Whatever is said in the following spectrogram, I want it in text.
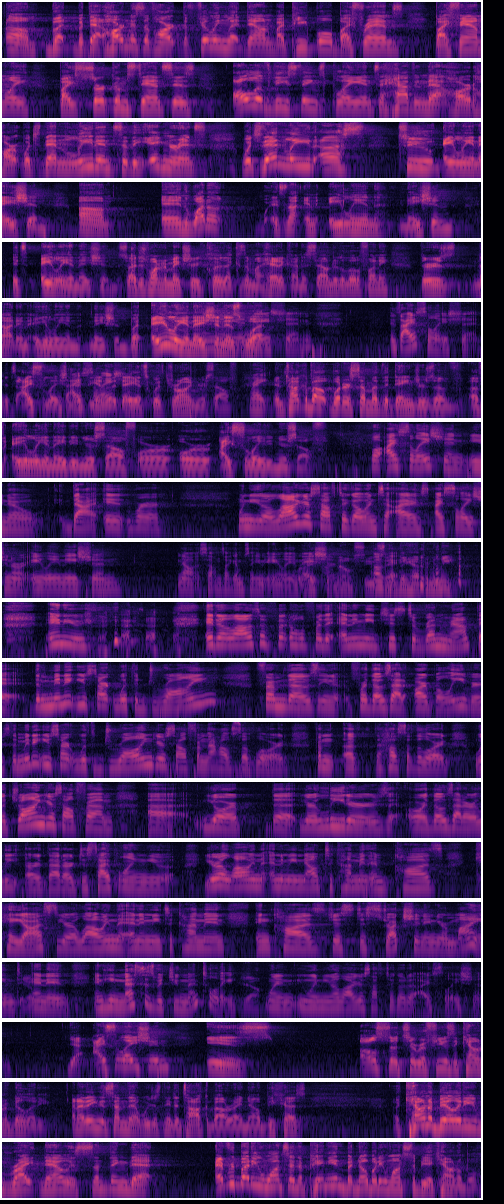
Um, but but that hardness of heart, the feeling let down by people, by friends, by family, by circumstances, all of these things play into having that hard heart, which then lead into the ignorance, which then lead us to alienation. Um, and why don't it's not an alien nation, it's alienation. So I just wanted to make sure you clear that because in my head it kind of sounded a little funny. There is not an alien nation, but alienation, is what? Alienation. It's isolation. It's isolation. It's At the end of the day, it's withdrawing yourself. Right. And talk about what are some of the dangers of, of alienating yourself or, or isolating yourself. Well, isolation, you know, that is where when you allow yourself to go into isolation or alienation, now it sounds like I'm saying alienation. I know. See, the same thing happened to me. Anyway, it allows a foothold for the enemy just to run rampant. The minute you start withdrawing from those, you know, for those that are believers, the minute you start withdrawing yourself from the house of Lord, from of the house of the Lord, withdrawing yourself from uh, your the your leaders or those that are le- or that are discipling you, you're allowing the enemy now to come in and cause chaos. You're allowing the enemy to come in and cause just destruction in your mind, and in, and he messes with you mentally Yeah. when when you allow yourself to go to isolation. Yeah, isolation is also to refuse accountability. And I think it's something that we just need to talk about right now because accountability right now is something that everybody wants an opinion, but nobody wants to be accountable.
